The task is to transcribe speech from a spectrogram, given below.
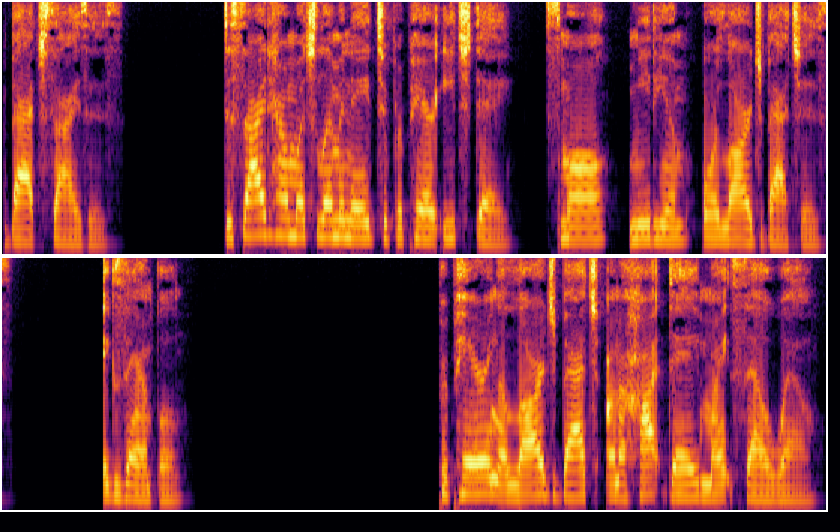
batch sizes. Decide how much lemonade to prepare each day, small, medium, or large batches. Example. Preparing a large batch on a hot day might sell well.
